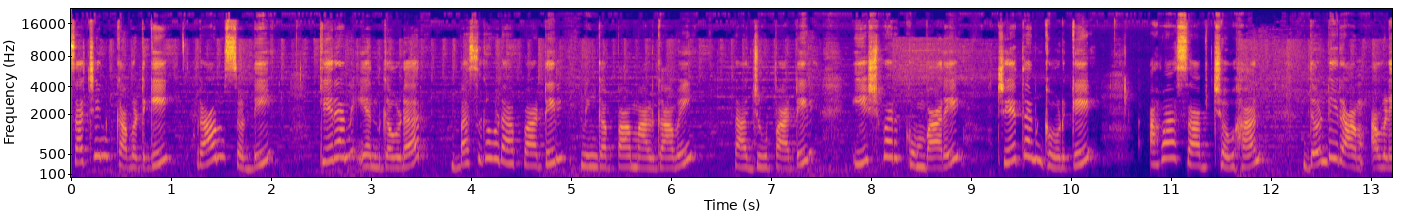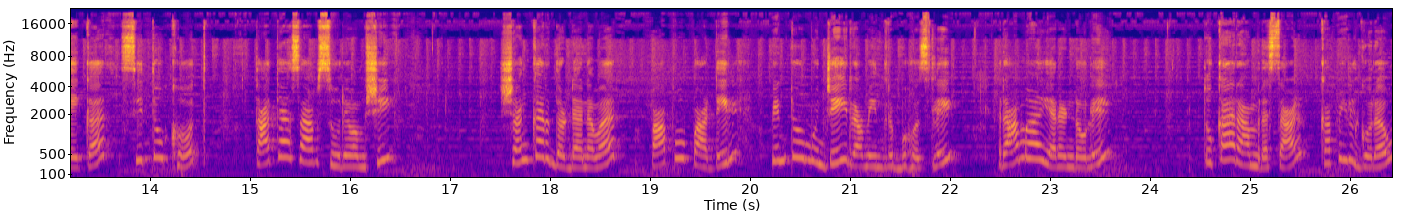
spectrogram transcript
ಸಚಿನ್ ಕವಟಗಿ, ರಾಮ್ ಸೊಡ್ಡಿ, ಕಿರಣ್ ಯನ್ಗೌಡರ್ ಬಸಗೌಡ ಪಾಟೀಲ್, ನಿಂಗಪ್ಪ ಮಾಲ್ಗಾವಿ, ರಾಜು ಪಾಟೀಲ್, ಈಶ್ವರ್ ಕುಂಬಾರಿ, ಚೇತನ್ ಗೌಡ್ಗೆ ಅವಾಸಾಬ್ ಚೌಹಾನ್ ದೊಂಡಿರಾಮ್ ಅವಳೇಕರ್, ಸಿದ್ದು ಖೋತ್ ತಾತ್ಯಾಸಾಬ್ ಸೂರ್ಯವಂಶಿ, ಶಂಕರ್ ದೊಡ್ಡನವರ್, ಪಾಪು ಪಾಟೀಲ್, ಪಿಂಟು ಮುಂಜಿ, ರವೀಂದ್ರ ಭೋಸ್ಲೆ, ರಾಮ ಯರಂಡೋಲೆ ತುಕಾರಾಮ್ ರಸಾಳ್, ಕಪಿಲ್ ಗುರವ್,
